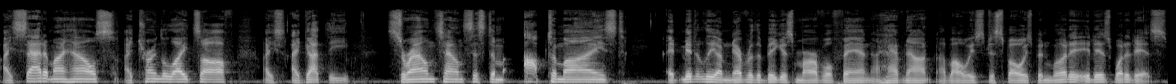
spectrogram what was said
I sat at my house. I turned the lights off. I, I got the surround sound system optimized. Admittedly, I'm never the biggest Marvel fan. I have not. I've always just always been what it is, what it is.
